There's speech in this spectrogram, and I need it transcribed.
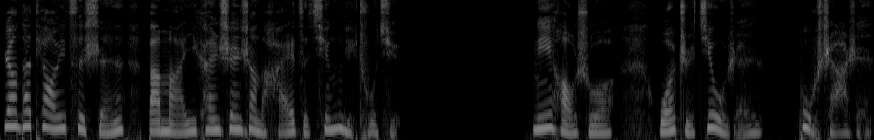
让他跳一次神，把马一堪身上的孩子清理出去。你好说：“我只救人，不杀人。”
